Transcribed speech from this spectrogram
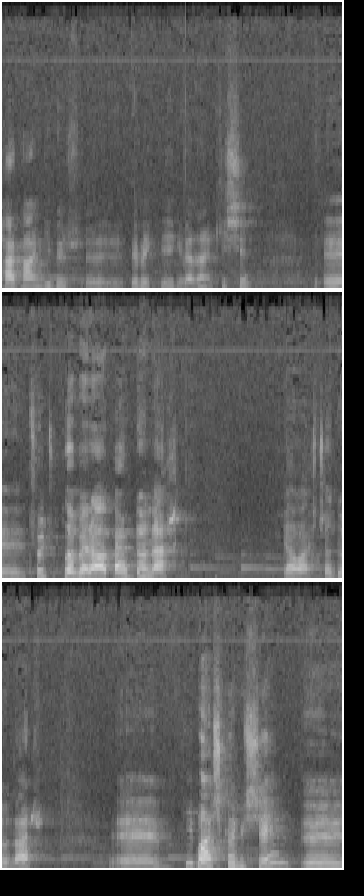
herhangi bir e, bebekle ilgilenen kişi e, çocukla beraber döner. Yavaşça döner. E, Bir başka bir şey e,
